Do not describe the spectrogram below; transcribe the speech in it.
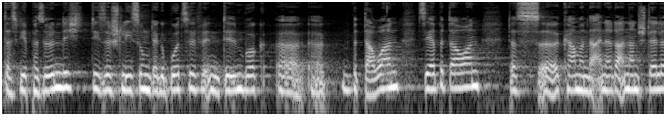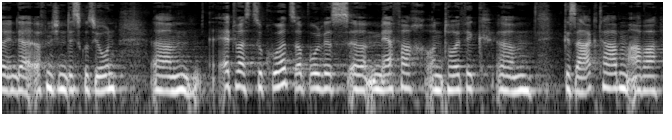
dass wir persönlich diese Schließung der Geburtshilfe in Dillenburg äh, äh, bedauern, sehr bedauern. Das kam an der einen oder anderen Stelle in der öffentlichen Diskussion ähm, etwas zu kurz, obwohl wir es mehrfach und häufig ähm, gesagt haben. Aber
